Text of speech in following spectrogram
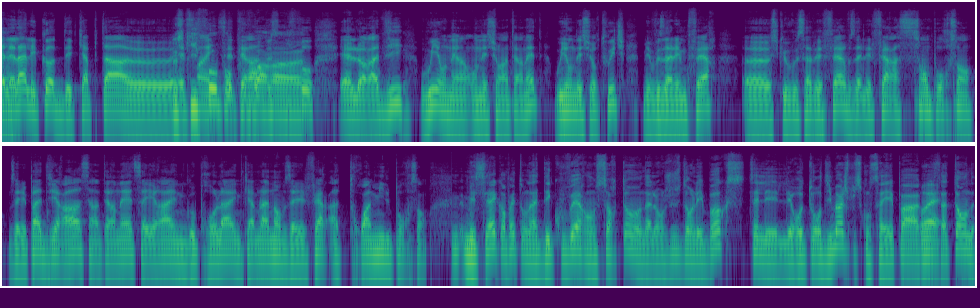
Elle, elle a les codes des captas, euh, De ce qu'il F1, faut pour etc., pouvoir, de ce qu'il faut. Et elle leur a dit oui, on est, on est sur Internet, oui, on est sur Twitch, mais vous allez me faire euh, ce que vous savez faire, vous allez le faire à 100%. Vous n'allez pas dire ah, c'est Internet, ça ira, une GoPro là, une cam là. Non, vous allez le faire à 3000%. Mais c'est vrai qu'en fait, on a découvert en sortant, en allant juste dans les box, les, les retours d'images, parce qu'on savait pas à quoi Ouais. s'attendre.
